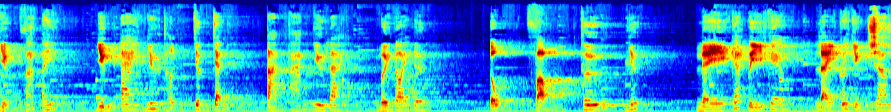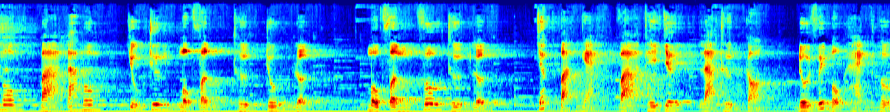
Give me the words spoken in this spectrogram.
những pháp ấy, Những ai như thật chân chánh, Tán thán như Lai Mới nói đến Tụng phẩm thứ nhất. Này các tỷ kheo, Lại có những sa môn Bà la môn Chủ trương một phần thường trú luận Một phần vô thường luận. Chấp bản ngã và thế giới là thường còn Đối với một hạng hữu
